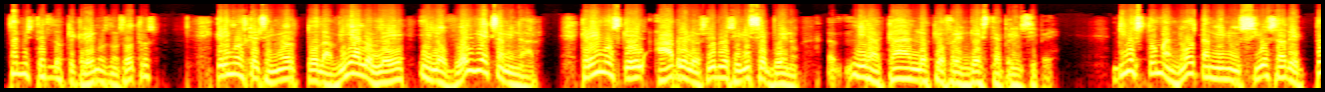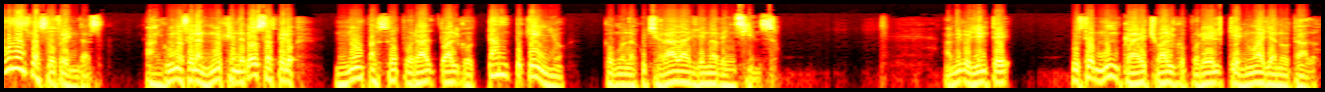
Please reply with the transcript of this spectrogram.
¿Sabe usted lo que creemos nosotros? Creemos que el Señor todavía lo lee y lo vuelve a examinar. Creemos que Él abre los libros y dice, bueno, mira acá lo que ofrendó este príncipe. Dios toma nota minuciosa de todas las ofrendas. Algunas eran muy generosas, pero no pasó por alto algo tan pequeño como la cucharada llena de incienso. Amigo oyente, usted nunca ha hecho algo por él que no haya notado.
